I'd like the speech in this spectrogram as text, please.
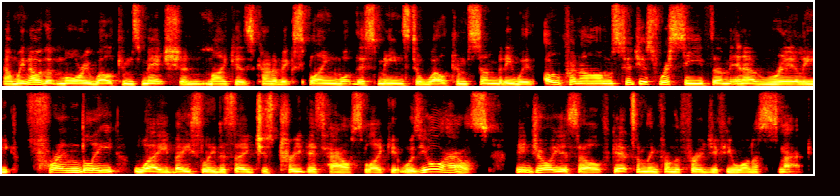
And we know that Morrie welcomes Mitch, and Mike has kind of explained what this means to welcome somebody with open arms, to just receive them in a really friendly way. Basically, to say, just treat this house like it was your house. Enjoy yourself. Get something from the fridge if you want a snack.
